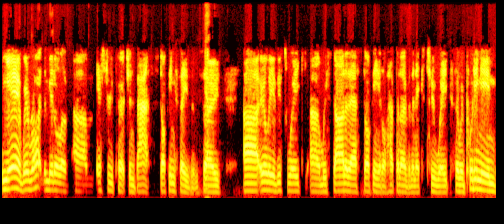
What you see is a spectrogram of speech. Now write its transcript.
Yeah, we're right in the middle of um, estuary perch and bass stocking season. So yep. uh, earlier this week, um, we started our stocking. It'll happen over the next two weeks. So we're putting in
